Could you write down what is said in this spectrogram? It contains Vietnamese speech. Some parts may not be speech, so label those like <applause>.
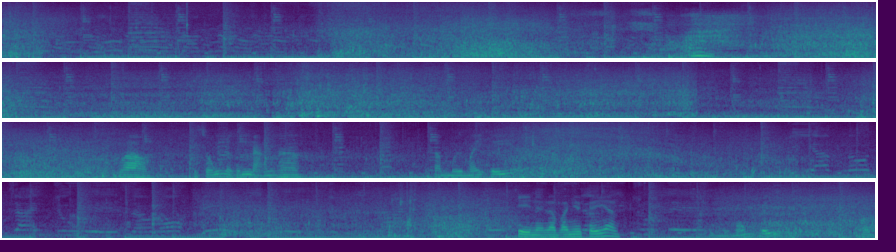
Wow, cái súng này cũng nặng ha mười mấy ký chì này là bao nhiêu ký anh 14 ký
